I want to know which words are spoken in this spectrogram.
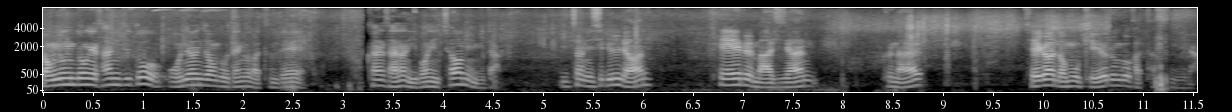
정릉동에 산 지도 5년 정도 된 것 같은데 북한산은 이번이 처음입니다. 2021년 새해를 맞이한 그날 제가 너무 게으른 것 같았습니다.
